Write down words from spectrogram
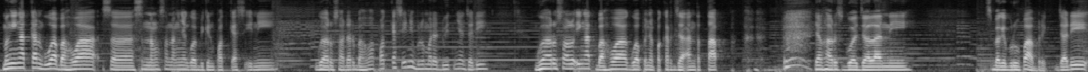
mengingatkan gua bahwa sesenang-senangnya gua bikin podcast ini gua harus sadar bahwa podcast ini belum ada duitnya. Jadi gua harus selalu ingat bahwa gua punya pekerjaan tetap yang harus gua jalani sebagai buruh pabrik. Jadi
